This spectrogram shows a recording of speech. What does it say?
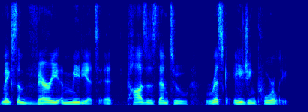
makes them very immediate. It causes them to risk aging poorly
